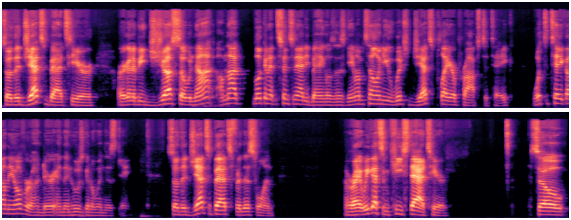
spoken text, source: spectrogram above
So the Jets bets here are going to be just so not I'm not looking at Cincinnati Bengals in this game. I'm telling you which Jets player props to take, what to take on the over under, and then who's going to win this game. So the Jets bets for this one. All right, we got some key stats here. So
